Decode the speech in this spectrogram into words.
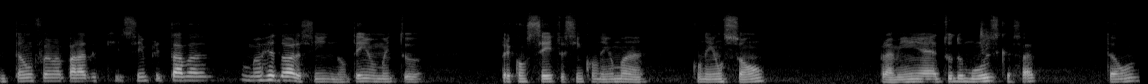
Então foi uma parada que sempre tava ao meu redor, assim, não tenho muito preconceito, assim, com nenhuma, com nenhum som. Pra mim é tudo música, sabe? Então,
